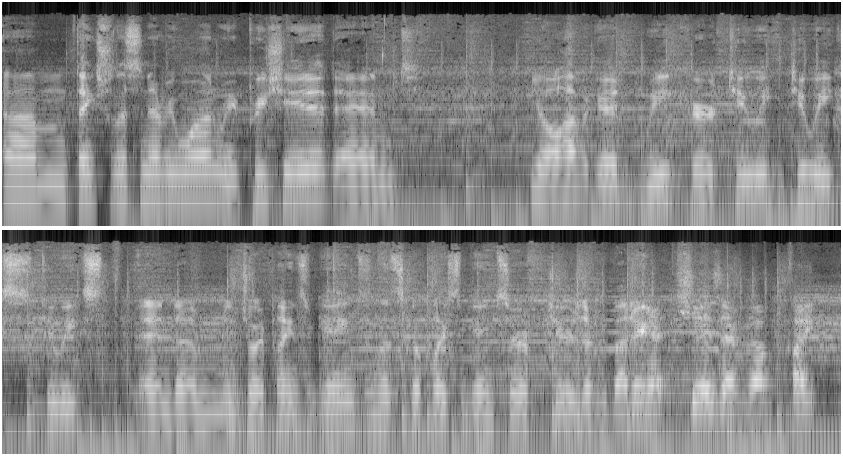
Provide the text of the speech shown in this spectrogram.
Um, thanks for listening, everyone. We appreciate it, and you all have a good week or two week, two weeks, two weeks, and um, enjoy playing some games. And let's go play some games, surf. Cheers, everybody. Yeah, cheers, everyone. Bye.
